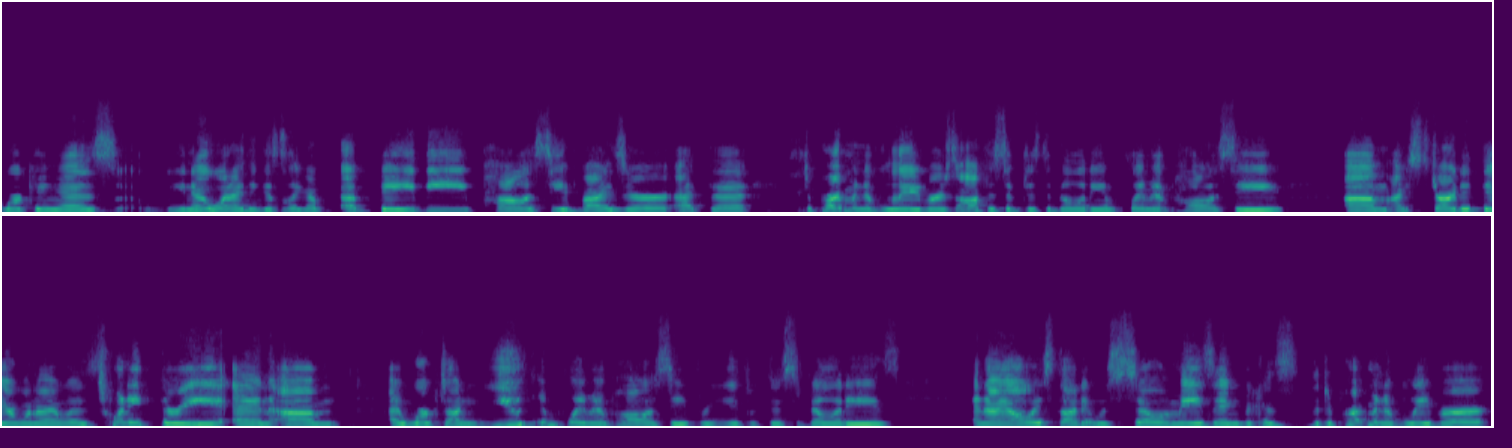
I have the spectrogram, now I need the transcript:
working as you know what i think is like a, a baby policy advisor at the department of labor's office of disability employment policy. Um, i started there when i was 23 and um, i worked on youth employment policy for youth with disabilities. And i always thought it was so amazing because the department of labor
